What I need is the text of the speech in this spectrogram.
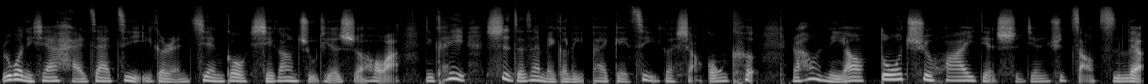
如果你现在还在自己一个人建构斜杠主题的时候啊，你可以试着在每个礼拜给自己一个小功课，然后你要多去花一点时间去找资料，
